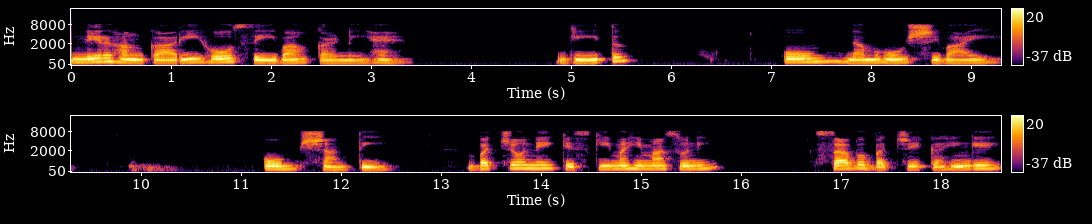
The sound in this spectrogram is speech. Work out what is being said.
निरहंकारी हो सेवा करनी है। गीत, ओम नमो शिवाय। ओम शांति। बच्चों ने किसकी महिमा सुनी? सब बच्चे कहेंगे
